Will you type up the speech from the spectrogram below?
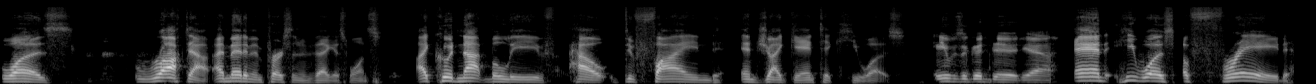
was rocked out. I met him in person in Vegas once. I could not believe how defined and gigantic he was. He was a good dude. Yeah. And he was afraid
